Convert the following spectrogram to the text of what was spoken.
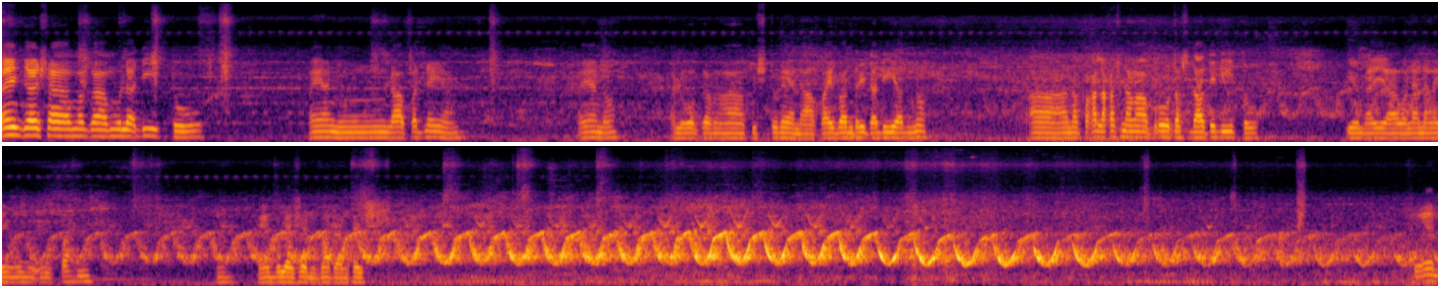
Ayun guys, uh, magmula dito. Ayan yung lapad na yan. Ayan oh. Aluwag ang uh, pisto na yan. Uh, 500 adi yan no. Ah, napakalakas na mga prutas dati dito. Yun ay uh, wala na ngayong umuupa no. Ayan, ayan siya lumarang guys. So yan,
